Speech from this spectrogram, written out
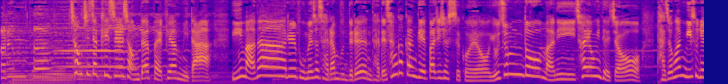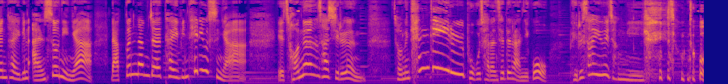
아름다워 청취자 퀴즈 정답 발표합니다. 이 만화를 보면서 자란 분들은 다들 삼각관계에 빠지셨을 거예요. 요즘도 많이 차용이 되죠. 다정한 미소년 타입인 안소니냐, 나쁜 남자 타입인 테리우스냐. 예, 저는 사실은 저는 캔디를 보고 자란 세대는 아니고 베르사유의 장미 정도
